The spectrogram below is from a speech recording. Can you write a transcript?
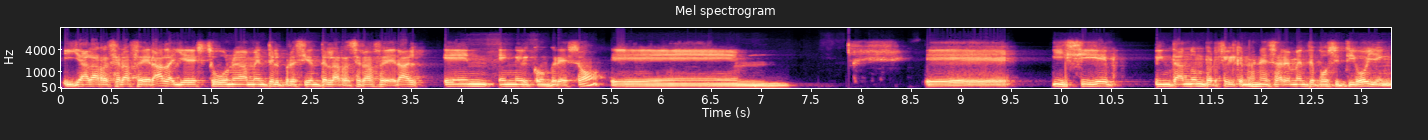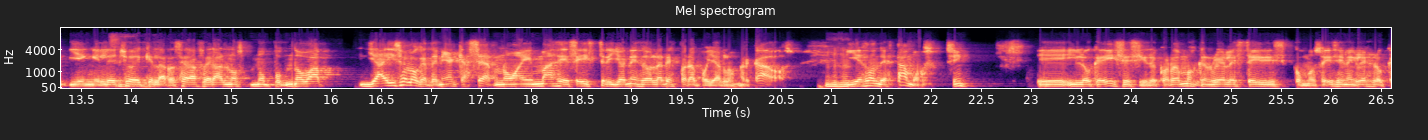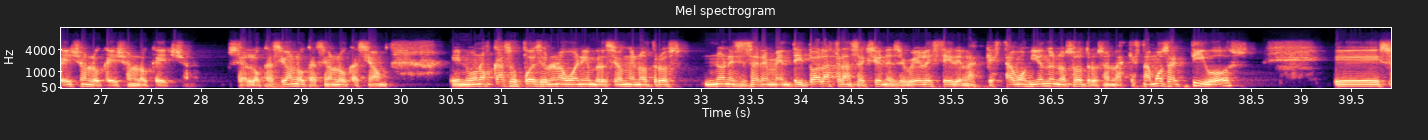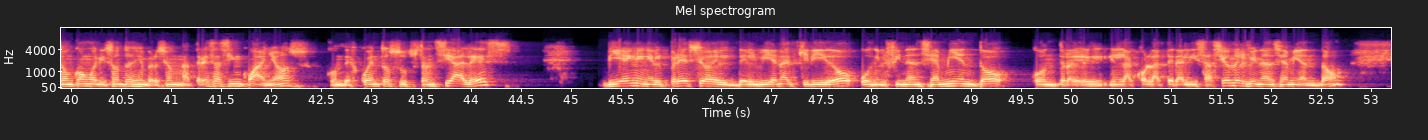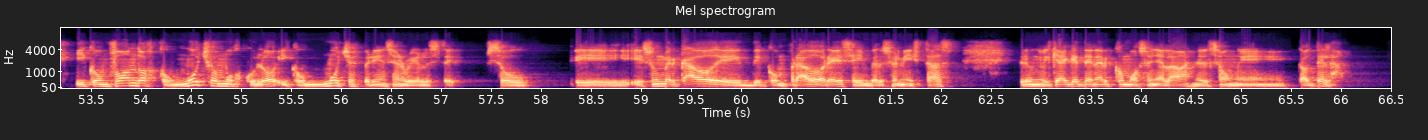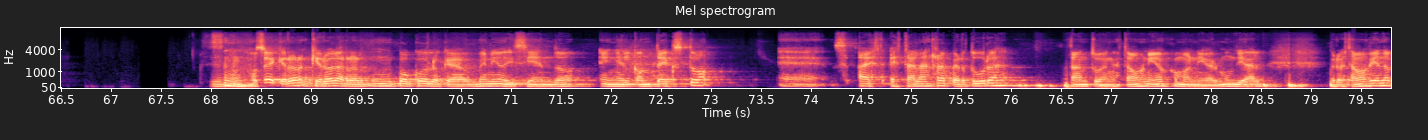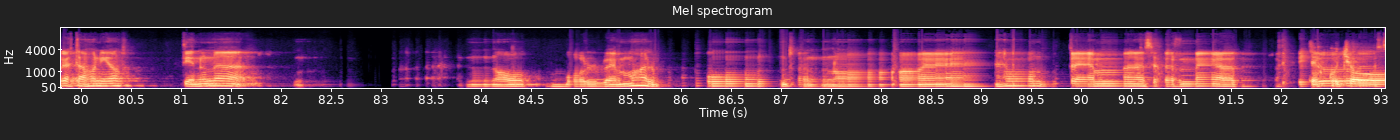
Y ya la Reserva Federal, ayer estuvo nuevamente el presidente de la Reserva Federal en, el Congreso. Eh, eh, y sigue pintando un perfil que no es necesariamente positivo y en, y en el hecho de que la Reserva Federal no, no, no, va, ya hizo lo que tenía que hacer, no hay más de 6 trillones de dólares para apoyar los mercados. Y es donde estamos, ¿sí? Eh, y lo que dice, si recordamos que en real estate es, como se dice en inglés, location, location, location. O sea, locación, locación, locación. En unos casos puede ser una buena inversión, en otros no necesariamente. Y todas las transacciones de real estate en las que estamos viendo nosotros, en las que estamos activos, eh, son con horizontes de inversión a 3 a 5 años, con descuentos sustanciales, bien en el precio del, bien adquirido o en el financiamiento contra en la colateralización del financiamiento y con fondos con mucho músculo y con mucha experiencia en real estate. So, eh, es un mercado de, compradores e inversionistas, pero en el que hay que tener, como señalabas Nelson, eh, cautela. José, quiero, quiero agarrar un poco de lo que has venido diciendo. En el contexto, eh, están las reaperturas, tanto en Estados Unidos como a nivel mundial, pero estamos viendo que Estados Unidos tiene una... No volvemos al punto, no es un tema de ser negativo. Te escucho.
